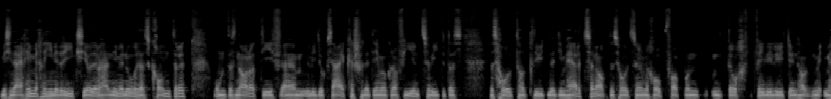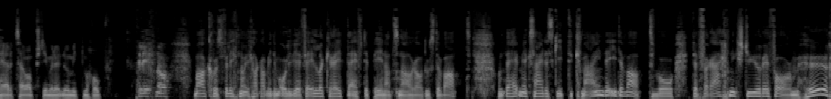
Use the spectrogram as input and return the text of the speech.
wir sind eigentlich immer ein bisschen hinten gewesen, oder? Wir haben immer nur das kontert und das Narrativ, ähm, wie du gesagt hast, von der Demografie und so weiter, das, das holt halt die Leute nicht im Herzen ab, das holt es nur im Kopf ab und, und doch viele Leute halt mit dem Herzen auch abstimmen, nicht nur mit dem Kopf. Vielleicht noch, Markus, vielleicht noch, ich habe gerade mit dem Olivier Feller geredet, der FDP-Nationalrat aus der Watt. Und der hat mir gesagt, es gibt Gemeinden in der Watt, wo der Verrechnungssteuerreform hoch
